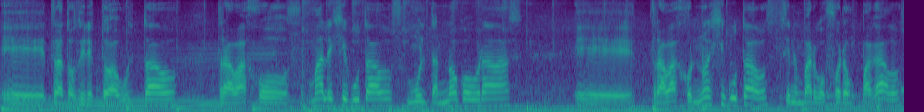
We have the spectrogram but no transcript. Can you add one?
eh, tratos directos abultados, trabajos mal ejecutados, multas no cobradas, eh, trabajos no ejecutados, sin embargo fueron pagados.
